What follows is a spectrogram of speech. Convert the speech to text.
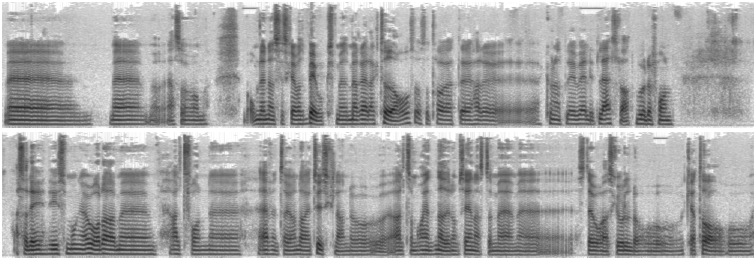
med, Med, alltså om, om det nu ska skrivas bok med, med redaktörer och så, så tror jag att det hade kunnat bli väldigt läsvärt både från Alltså det, det är så många år där med allt från äh, äventyren där i Tyskland och allt som har hänt nu de senaste med, med stora skulder och Qatar och,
